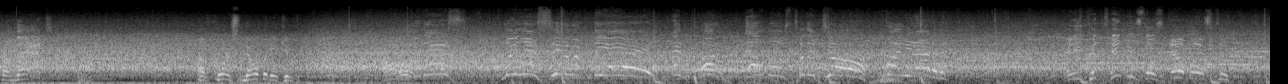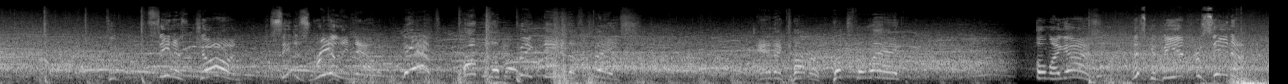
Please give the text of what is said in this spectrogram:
From that. Of course, nobody can... Oh, look at this! Look at this! Cena went for the AA! And Punk elbows to the jaw! Fighting out of it! And he continues those elbows to, to Cena's jaw. Cena's reeling now. Yes! Punk with a big knee to the face! And the cover. Hooks the leg. Oh my gosh! This could be it for Cena!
